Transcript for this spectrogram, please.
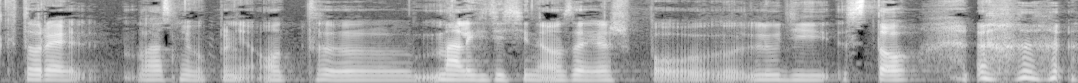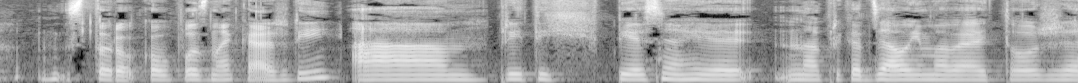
ktoré vlastne úplne od uh, malých detí naozaj až po ľudí 100, 100 rokov pozná každý. A pri tých piesňach je napríklad zaujímavé aj to, že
